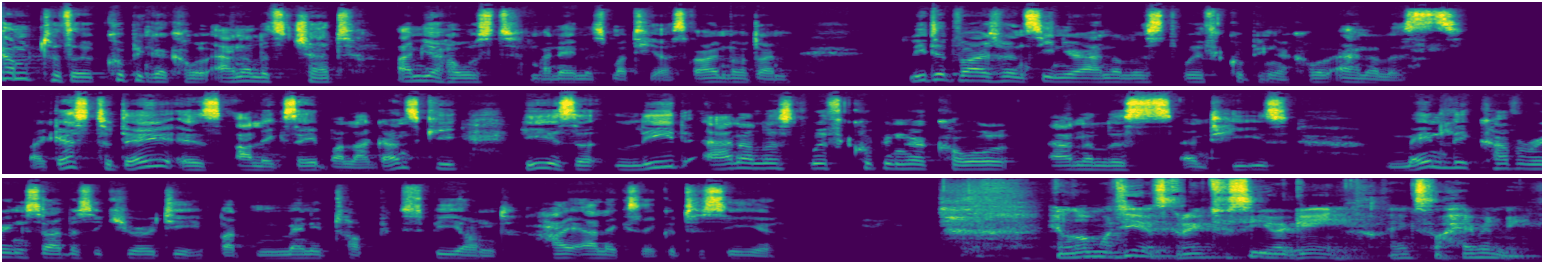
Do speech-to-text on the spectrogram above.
Welcome to the KuppingerCole Analyst Chat. I'm your host. My name is Matthias Reinwarth. I'm lead advisor and senior analyst with KuppingerCole Analysts. My guest today is Alexei Balaganski. He is a lead analyst with KuppingerCole Analysts, and he's mainly covering cybersecurity, but many topics beyond. Hi, Alexei. Good to see you. Hello, Matthias. Great to see you again. Thanks for having me.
